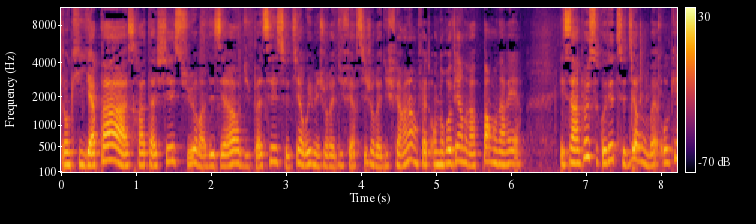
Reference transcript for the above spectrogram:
Donc il n'y a pas à se rattacher sur des erreurs du passé, se dire oui mais j'aurais dû faire ci, j'aurais dû faire là. En fait on ne reviendra pas en arrière. Et c'est un peu ce côté de se dire bon bah, ok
